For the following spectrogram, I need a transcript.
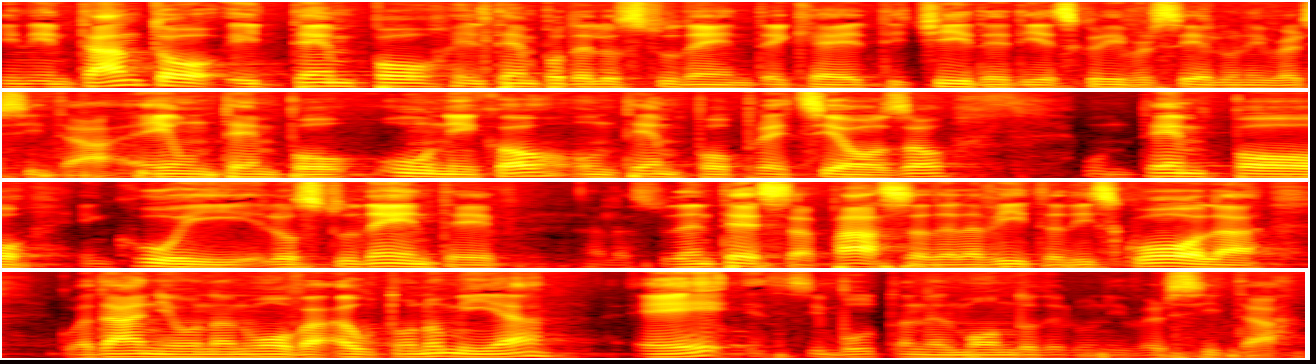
Intanto il tempo, il tempo, dello studente che decide di iscriversi all'università è un tempo unico, un tempo prezioso, un tempo in cui lo studente, la studentessa passa dalla vita di scuola, guadagna una nuova autonomia e si butta nel mondo dell'università.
